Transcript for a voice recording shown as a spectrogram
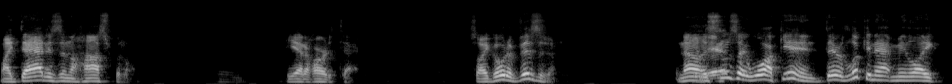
My dad is in the hospital. He had a heart attack. So I go to visit him. Now, as soon as I walk in, they're looking at me like,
